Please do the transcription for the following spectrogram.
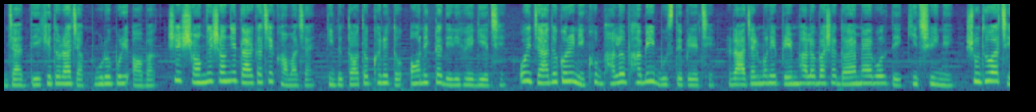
যা দেখে তো রাজা পুরোপুরি অবাক। সে সঙ্গে সঙ্গে তার কাছে ক্ষমা চায়, কিন্তু ততক্ষণে তো অনেকটা দেরি হয়ে গিয়েছে। ওই জাদুকরিণী খুব ভালোভাবেই বুঝতে পেরেছে, রাজার মনে প্রেম ভালোবাসা দয়ামায়া বলতে কিছুই নেই, শুধু আছে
